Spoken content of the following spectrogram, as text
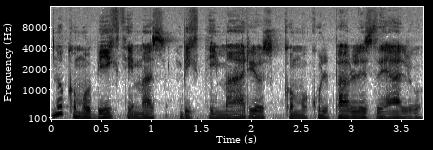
no como víctimas, victimarios, como culpables de algo.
